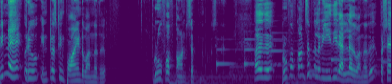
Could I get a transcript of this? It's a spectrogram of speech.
പിന്നെ ഒരു ഇൻട്രസ്റ്റിംഗ് പോയിന്റ് വന്നത് പ്രൂഫ് ഓഫ് കോൺസെപ്റ്റിനെ കുറിച്ചാണ് അതായത് പ്രൂഫ് ഓഫ് കോൺസെപ്റ്റ് എന്നുള്ള രീതിയിലല്ല അത് വന്നത്. പക്ഷേ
